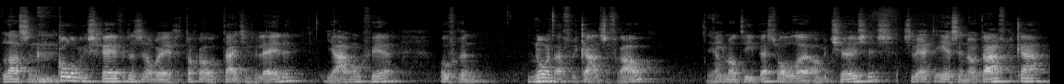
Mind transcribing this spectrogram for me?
laatst een column geschreven, dat is alweer toch al een tijdje geleden, een jaar ongeveer, over een Noord-Afrikaanse vrouw. Iemand die best wel uh, ambitieus is. Ze werkte eerst in Noord-Afrika,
